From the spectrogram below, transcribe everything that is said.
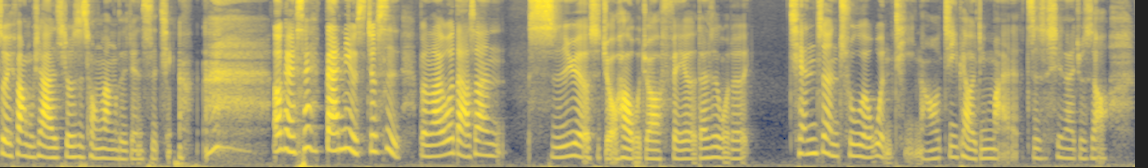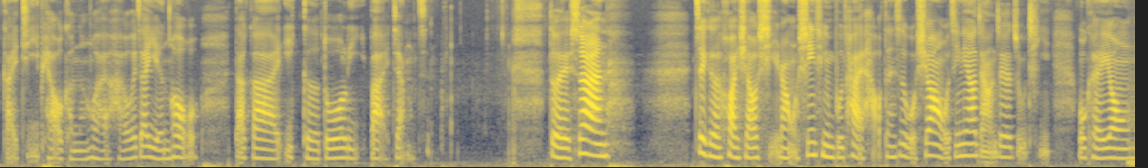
最放不下的就是冲浪这件事情。OK，所以 bad news 就是本来我打算十月二十九号我就要飞了，但是我的。签证出了问题，然后机票已经买了，只是现在就是要改机票，可能会还会再延后大概一个多礼拜这样子。对，虽然这个坏消息让我心情不太好，但是我希望我今天要讲的这个主题，我可以用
